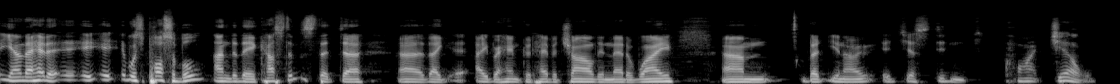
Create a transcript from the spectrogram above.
you know, they had a, it, it, was possible under their customs that, they, Abraham could have a child in that way. Um, but, you know, it just didn't quite gel,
